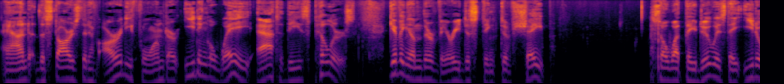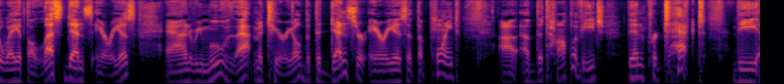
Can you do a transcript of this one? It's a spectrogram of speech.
And the stars that have already formed are eating away at these pillars, giving them their very distinctive shape. So what they do is they eat away at the less dense areas and remove that material. But the denser areas at the point uh, of the top of each then protect the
